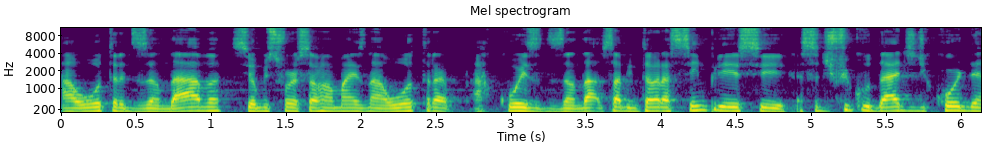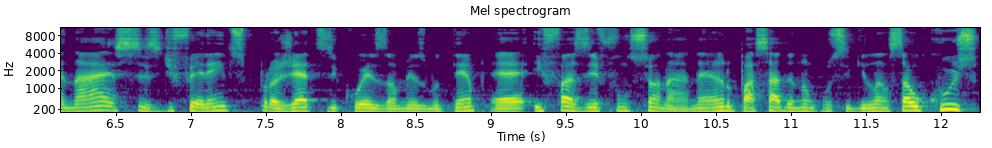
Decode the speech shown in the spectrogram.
a outra desandava, se eu me esforçava mais na outra, a coisa desandava, sabe? Então era sempre esse essa dificuldade de coordenar esses diferentes projetos e coisas ao mesmo tempo é, e fazer funcionar funcionar, né? Ano passado eu não consegui lançar o curso,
